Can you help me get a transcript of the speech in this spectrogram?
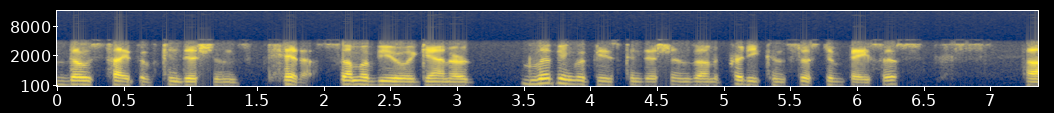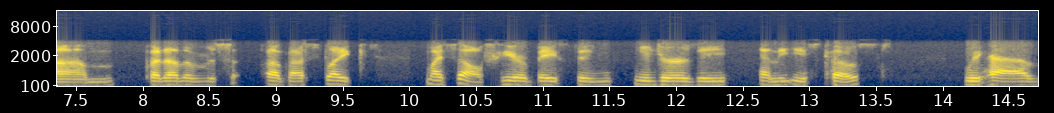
those type of conditions hit us. Some of you, again, are living with these conditions on a pretty consistent basis, um, but others of us, like myself, here based in New Jersey and the East Coast, we have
